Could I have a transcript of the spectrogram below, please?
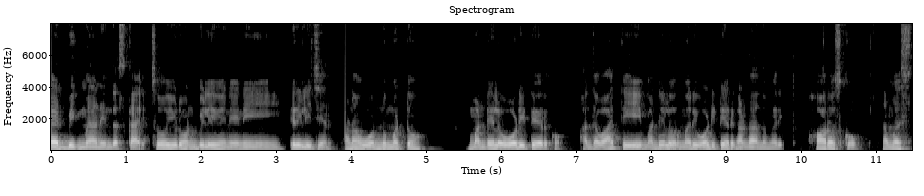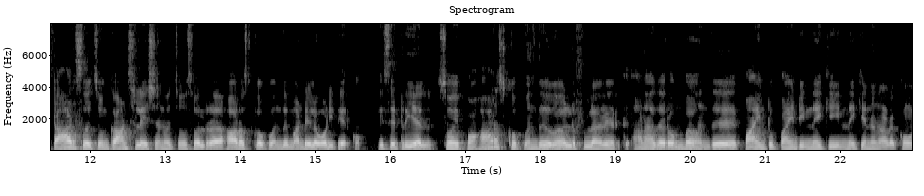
that big man in the sky so you don't believe in any religion ஆனால் ஒன்று மட்டும் மண்டேல ஓடிட்டே இருக்கும். அந்த வாத்தி மண்டேல ஒரு மாதிரி ஓடிட்டே இருக்காண்டா அந்த மாதிரி. ஹாரோஸ்கோப். நம்ம ஸ்டார்ஸ் வச்சும் கான்ஸ்டலேஷன் வச்சும் சொல்கிற ஹாரோஸ்கோப் வந்து மண்டேல ஓடிட்டே இருக்கும். இஸ் இட் ரியல் ஸோ இப்போ ஹாரோஸ்கோப் வந்து வேர்ல்டு ஃபுல்லாகவே இருக்குது ஆனால் அதை ரொம்ப வந்து பாயிண்ட் டு பாயிண்ட் இன்னைக்கு இன்னைக்கு என்ன நடக்கும்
